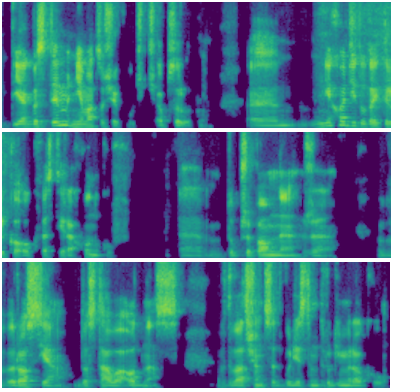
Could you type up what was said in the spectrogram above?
E, jakby z tym nie ma co się kłócić, absolutnie. E, nie chodzi tutaj tylko o kwestię rachunków. E, tu przypomnę, że Rosja dostała od nas w 2022 roku,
